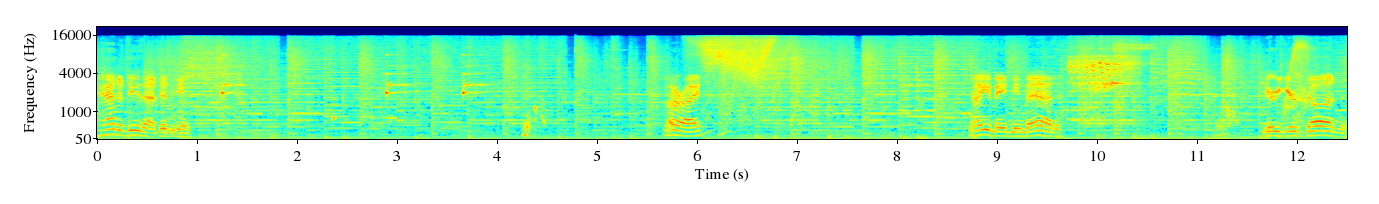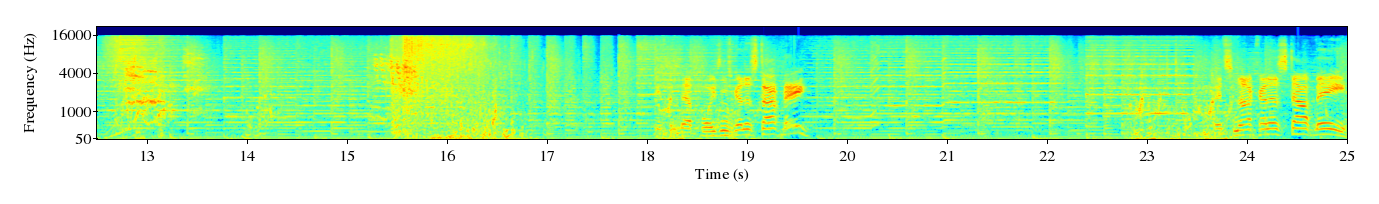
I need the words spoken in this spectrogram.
Had to do that, didn't you? Alright. Now you made me mad. You're you're done. You think that poison's gonna stop me? It's not gonna stop me.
